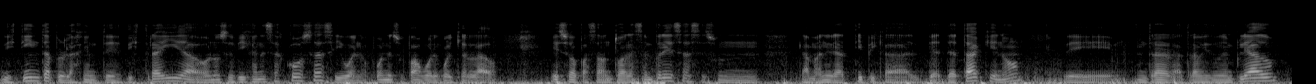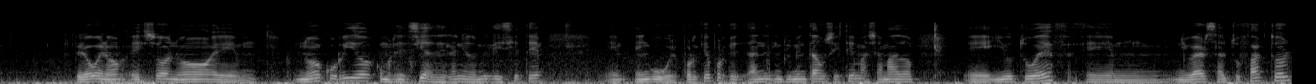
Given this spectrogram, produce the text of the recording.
distinta pero la gente es distraída o no se fija en esas cosas y bueno, pone su password en cualquier lado. Eso ha pasado en todas las empresas, es la manera típica de, ataque, ¿no? de entrar a través de un empleado. Pero bueno, eso no, em, ha ocurrido, como les decía, desde el año 2017 en, Google. ¿Por qué? Porque han implementado un sistema llamado eh, U2F, em, Universal Two Factor,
